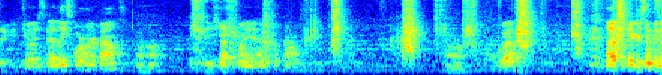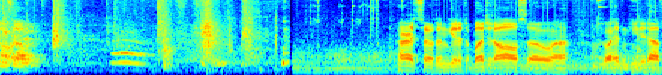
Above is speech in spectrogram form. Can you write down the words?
And we were bouncing in So it's unison. at least 400 pounds? Uh-huh. yeah. That's 2,800 foot pounds. Oh. Well, I'll have to figure something else out. Alright, so didn't get it to budge at all, so uh, I'm going to go ahead and heat it up.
